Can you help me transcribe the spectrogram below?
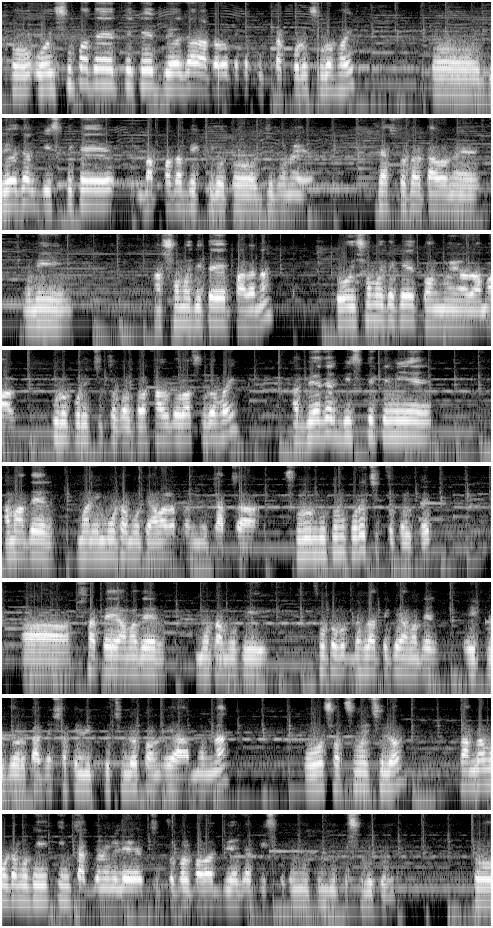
তো ওই সুপাদে থেকে দুই হাজার আঠারো থেকে টুকটাক করে শুরু হয়। তো দুই হাজার বিশ থেকে বাপ্পাদা ব্যক্তিগত জীবনে ব্যস্ততার কারণে উনি আর সময় দিতে পারে না। তো ওই সময় থেকে তন্ময় আর আমার পুরোপুরি চিত্রকল্পের হাল ধরা শুরু হয়। আর দুই হাজার বিশ থেকে নিয়ে আমাদের মানে মোটামুটি আমার যাত্রা শুরু নতুন করে চিত্রকল্পের। সাথে আমাদের মোটামুটি ছোটবেলা থেকে আমাদের এই পুজোর কাজের সাথে লিপ্ত ছিল মুন্না। ও সবসময় ছিল। তো আমরা মোটামুটি তিন চারজনে মিলে চিত্রকল্প আবার দুই হাজার বিশ থেকে নতুন রূপে শুরু করি। তো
